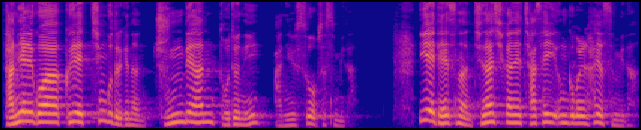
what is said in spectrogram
다니엘과 그의 친구들에게는 중대한 도전이 아닐 수 없었습니다. 이에 대해서는 지난 시간에 자세히 언급을 하였습니다.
